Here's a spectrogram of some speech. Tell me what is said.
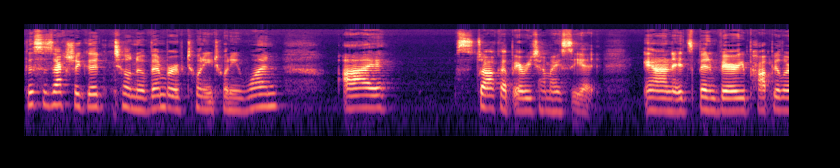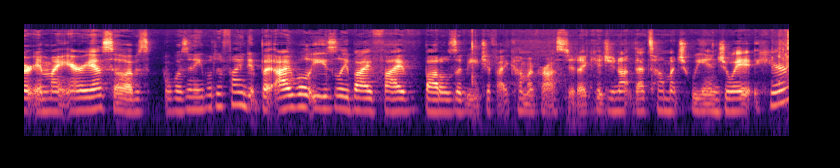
This is actually good until November of 2021. I stock up every time I see it and it's been very popular in my area so I was wasn't able to find it but I will easily buy five bottles of each if I come across it. I kid you not that's how much we enjoy it here.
